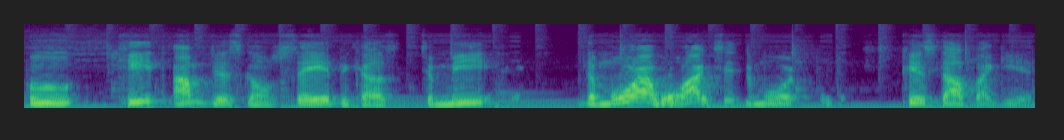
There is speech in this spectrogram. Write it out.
who, Keith, I'm just going to say it because to me, the more I watch it, the more pissed off I get.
